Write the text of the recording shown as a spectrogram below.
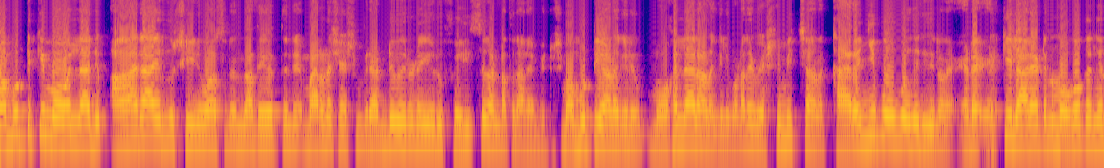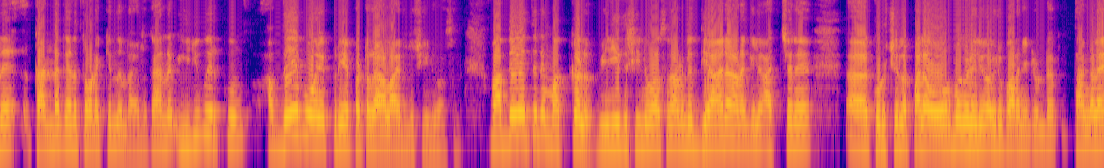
മമ്മൂട്ടിക്കും മോഹൻലാലും ആരായിരുന്നു ശ്രീനിവാസൻ എന്ന് അദ്ദേഹത്തിന്റെ മരണശേഷം രണ്ടുപേരുടെയും ഒരു ഫേസ് കണ്ടെത്താൻ അറിയാൻ പറ്റും. മമ്മൂട്ടിയാണെങ്കിലും മോഹൻലാലാണെങ്കിലും വളരെ വിഷമിച്ചാണ് കരഞ്ഞു പോകുന്ന രീതിയിലാണ്. ഇട ഇടയ്ക്ക് ലാലേട്ടൻ മുഖമൊക്കെ ഇങ്ങനെ കണ്ടൊക്കെ തുടയ്ക്കുന്നുണ്ടായിരുന്നു. കാരണം ഇരുവർക്കും അതേപോലെ പ്രിയപ്പെട്ട ഒരാളായിരുന്നു ശ്രീനിവാസൻ. അപ്പൊ അദ്ദേഹത്തിന്റെ മക്കൾ വിനീത് ശ്രീനിവാസനാണെങ്കിലും ധ്യാനാണെങ്കിലും അച്ഛനെ കുറിച്ചുള്ള പല ഓർമ്മകളിലും അവർ പറഞ്ഞിട്ടുണ്ട് തങ്ങളെ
